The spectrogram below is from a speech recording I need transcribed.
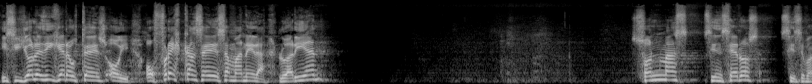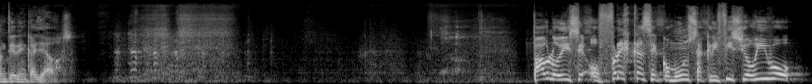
Y si yo les dijera a ustedes hoy, ofrézcanse de esa manera, ¿lo harían? Son más sinceros si se mantienen callados. Pablo dice, ofrézcanse como un sacrificio vivo.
